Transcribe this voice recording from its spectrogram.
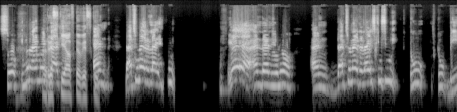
So even I made risky after whisky and that's when I realize yeah yeah and then you know and that's when I realize कि see to to be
